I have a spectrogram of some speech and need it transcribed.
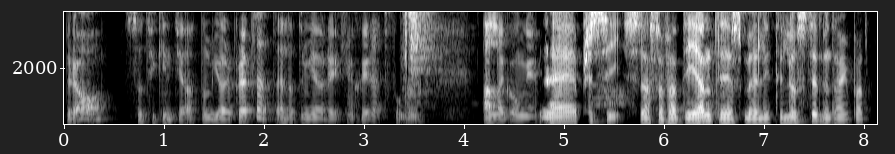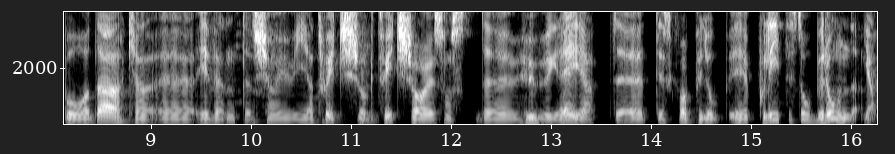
bra så tycker inte jag att de gör det på rätt sätt eller att de gör det kanske i rätt forum alla gånger. Nej, precis. Alltså för att egentligen det som är lite lustigt med tanke på att båda kan, eh, eventen kör ju via Twitch. Och Twitch har ju som eh, huvudgrej att eh, det ska vara politiskt oberoende. Ja,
